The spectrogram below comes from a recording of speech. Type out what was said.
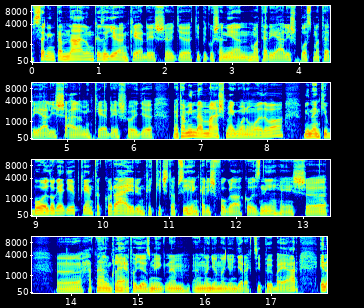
szerintem nálunk ez egy olyan kérdés, hogy uh, tipikusan ilyen materiális, posztmateriális állami kérdés, hogy uh, majd ha minden más meg van oldva, mindenki boldog egyébként, akkor ráérünk egy kicsit a pszichénkkel is foglalkozni, és uh, uh, hát nálunk lehet, hogy ez még nem nagyon-nagyon gyerekcipőbe jár. Én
